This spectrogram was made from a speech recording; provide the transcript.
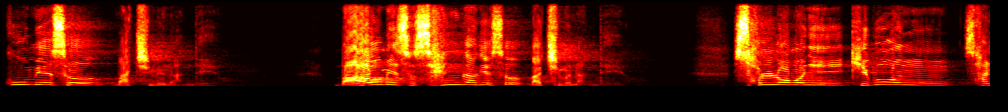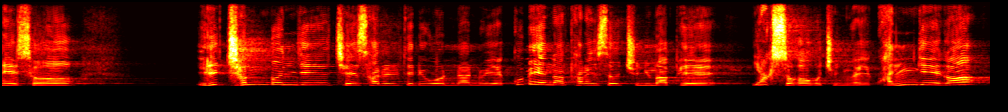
꿈에서 마치면 안 돼요. 마음에서 생각해서 맞추면 안 돼요. 솔로몬이 기본 산에서 1천번째 제사를 드리고 난 후에 꿈에 나타나서 주님 앞에 약속하고 주님과의 관계가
